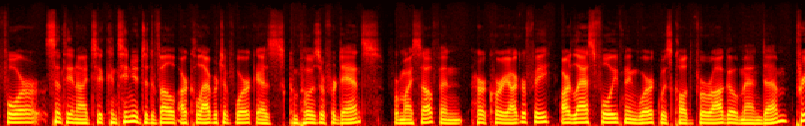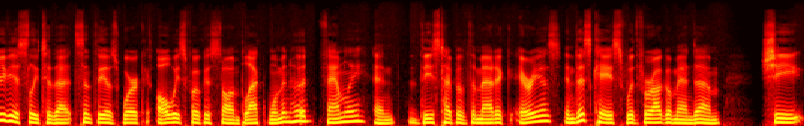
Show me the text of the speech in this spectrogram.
for Cynthia and I to continue to develop our collaborative work as composer for dance for myself and her choreography. Our last full evening work was called Virago Mandem. Previously to that, Cynthia's work always focused on black womanhood, family, and these type of thematic areas. In this case, with Virago Mandem, she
